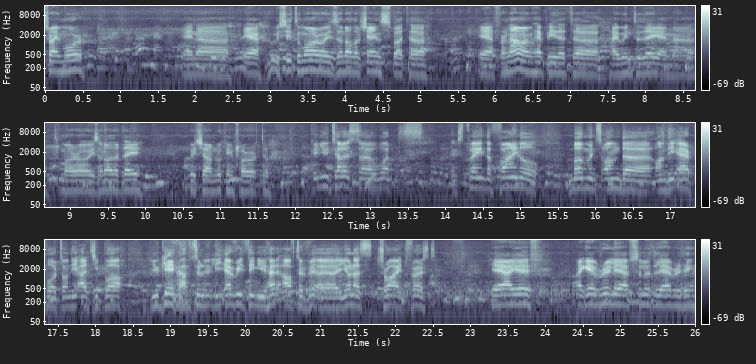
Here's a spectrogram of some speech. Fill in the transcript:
try more. And uh, yeah, we see tomorrow is another chance, but uh, yeah, for now I'm happy that uh, I win today, and uh, tomorrow is another day. which I'm looking forward to. Can you tell us uh, what explain the final moments on the on the airport on the Altiport? You gave absolutely everything you had after uh, Jonas tried first. Yeah, I gave I gave really absolutely everything,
